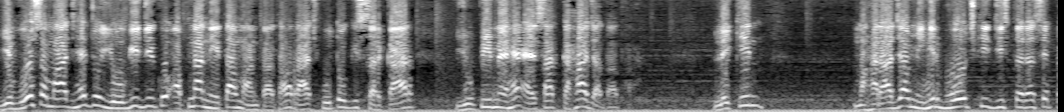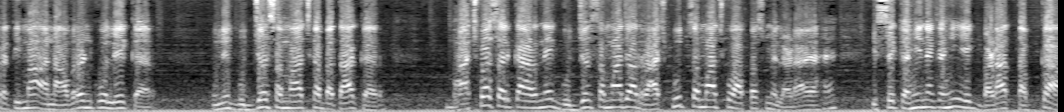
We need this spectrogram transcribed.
ये वो समाज है जो योगी जी को अपना नेता मानता था, राजपूतों की सरकार यूपी में है ऐसा कहा जाता था। लेकिन महाराजा मिहिर भोज की जिस तरह से प्रतिमा अनावरण को लेकर, उन्हें गुज्जर समाज का बताकर, भाजपा सरकार ने गुज्जर समाज और राजपूत समाज को आपस में लड़ाया है, इससे कहीं न कहीं एक बड़ा तबका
